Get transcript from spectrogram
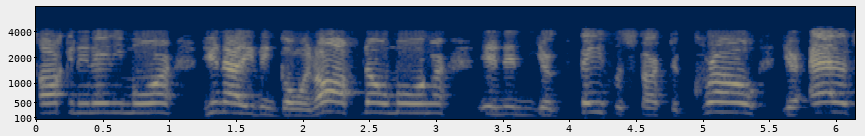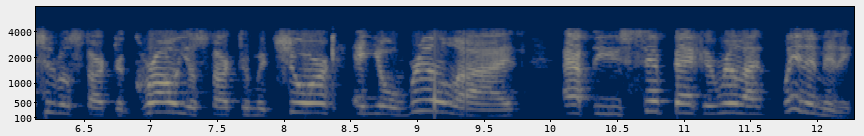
talking it anymore. You're not even going off no more. And then your faith will start to grow. Your attitude will start to grow. You'll start to mature and you'll realize after you sit back and realize, wait a minute,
